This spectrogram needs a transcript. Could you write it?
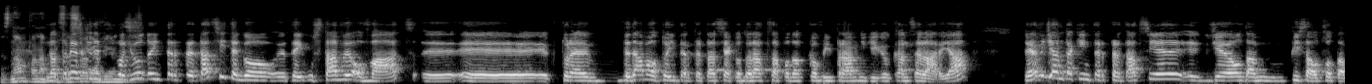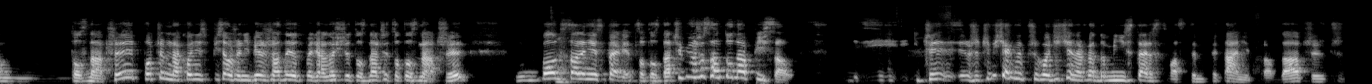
Znam pana Natomiast kiedy więc... przychodziło do interpretacji tego, tej ustawy o VAT, yy, yy, które wydawał to interpretację jako doradca podatkowy i prawnik jego kancelaria, to ja widziałem takie interpretacje, gdzie on tam pisał, co tam to znaczy, po czym na koniec pisał, że nie bierze żadnej odpowiedzialności, że to znaczy, co to znaczy, bo on tak. wcale nie jest pewien, co to znaczy, mimo że sam to napisał. I, i czy rzeczywiście, jak wy przychodzicie na przykład do ministerstwa z tym pytaniem, prawda, czy, czy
